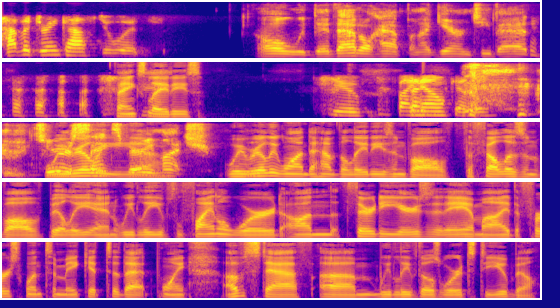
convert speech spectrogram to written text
have a drink afterwards. Oh, that'll happen. I guarantee that. Thanks, ladies. Thank you. Bye Thanks, now. Kelly. Cheers. really, Thanks very uh, much. We really wanted to have the ladies involved, the fellas involved, Billy, and we leave the final word on the 30 years at AMI, the first one to make it to that point of staff. Um, we leave those words to you, Bill.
